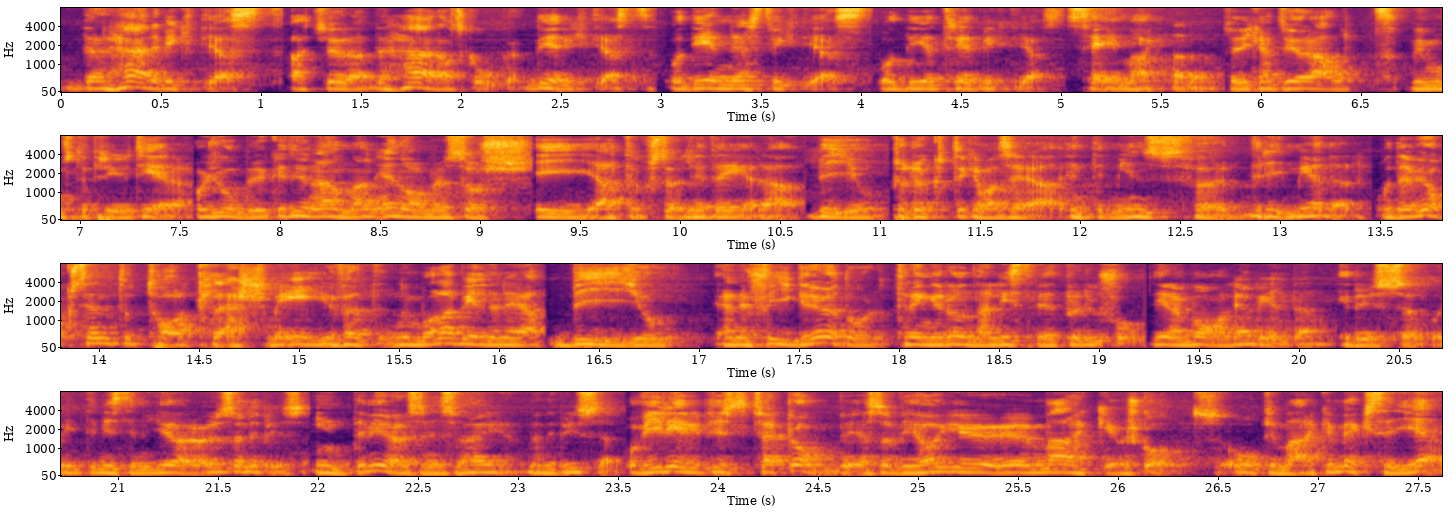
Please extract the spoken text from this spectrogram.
det här är viktigast. Att göra det här av skogen, det är viktigast. Och det är näst viktigast. Och det är tredje viktigast, säger marknaden. För vi kan inte göra allt. Vi måste prioritera. Och jordbruket är en annan enorm resurs i att också leverera bioprodukter kan man säga. Inte minst för drivmedel. Och där har vi också en total clash med EU. För att normala bilden är att bioenergigrödor tränger undan livsmedelsproduktion. Det är den vanliga bilden i Bryssel. Och inte minst i miljörörelsen i Bryssel. Inte miljörörelsen i Sverige, men i Bryssel. Och vi lever precis tvärtom. Alltså, vi har ju marköverskott. Åkermarken växer igen.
